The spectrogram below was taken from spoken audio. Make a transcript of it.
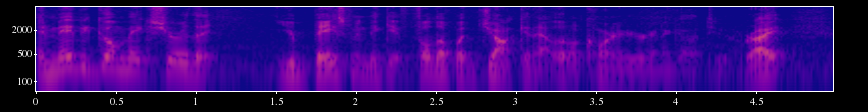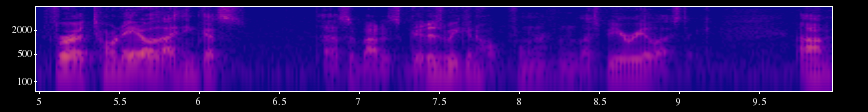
and maybe go make sure that your basement didn't get filled up with junk in that little corner you're going to go to. Right for a tornado, I think that's that's about as good as we can hope for. Let's be realistic. Um,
